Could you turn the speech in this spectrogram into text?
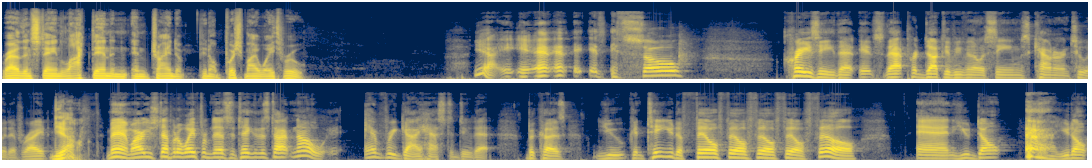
rather than staying locked in and, and trying to you know push my way through. Yeah, and it's it's so crazy that it's that productive, even though it seems counterintuitive, right? Yeah. Man, why are you stepping away from this and taking this time? No, every guy has to do that because you continue to fill, fill, fill, fill, fill, and you don't you don't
